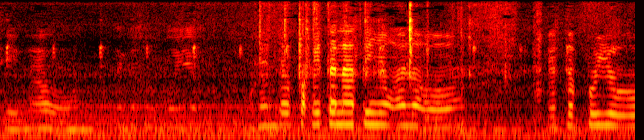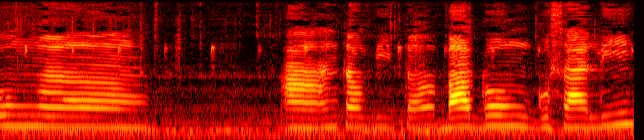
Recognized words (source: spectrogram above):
Sino oh. Nagkakapuyat. Ganda, pakita natin yung ano oh. Ito po yung ah ah, ang tawag dito, bagong gusali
